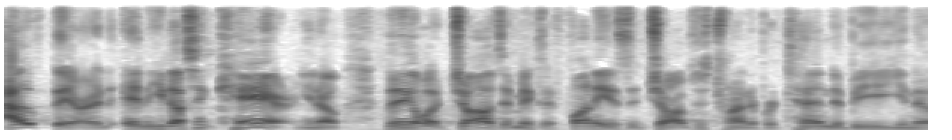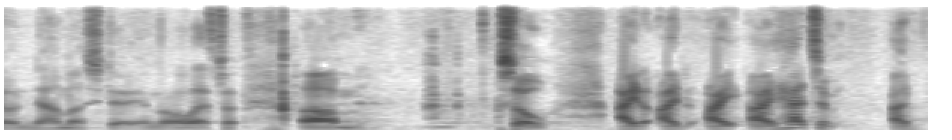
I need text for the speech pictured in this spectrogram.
out there, and, and he doesn't care. You know, the thing about Jobs that makes it funny is that Jobs is trying to pretend to be, you know, Namaste and all that stuff. Um, so I, I, I, I had some. I've,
